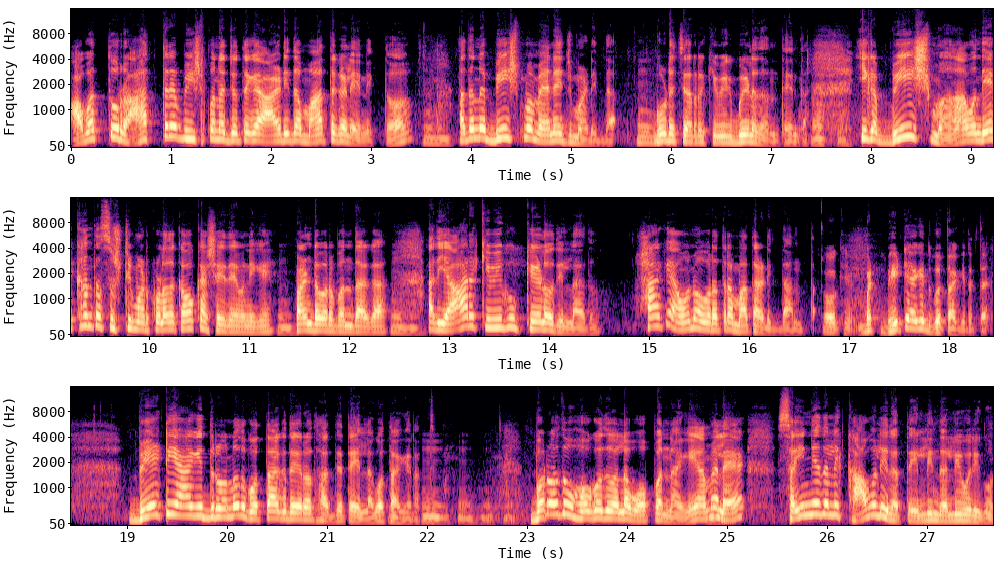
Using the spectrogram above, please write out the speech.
ಅವತ್ತು ರಾತ್ರಿ ಭೀಷ್ಮನ ಜೊತೆಗೆ ಆಡಿದ ಮಾತುಗಳೇನಿತ್ತು ಅದನ್ನ ಭೀಷ್ಮ ಮ್ಯಾನೇಜ್ ಮಾಡಿದ್ದ. ಗೂಢಚಾರರ ಕಿವಿಗೆ ಬೀಳದಂತೆ ಅಂತ. ಈಗ ಭೀಷ್ಮ ಒಂದು ಏಕಾಂತ ಸೃಷ್ಟಿ ಮಾಡ್ಕೊಳ್ಳೋದಕ್ಕೆ ಅವಕಾಶ ಇದೆ ಅವನಿಗೆ. ಪಾಂಡವರು ಬಂದಾಗ. ಅದು ಯಾರ ಕಿವಿಗೂ ಕೇಳೋದಿಲ್ಲ ಅದು. ಹಾಗೆ ಅವನು ಅವ್ರ ಹತ್ರ ಮಾತಾಡಿದ್ದ ಅಂತ. ಓಕೆ ಬಟ್ ಭೇಟಿ ಆಗಿದ್ದು ಗೊತ್ತಾಗಿರುತ್ತೆ. ಭೇಟಿ ಆಗಿದ್ರು ಅನ್ನೋದು ಗೊತ್ತಾಗದೇ ಇರೋ ಸಾಧ್ಯತೆ ಇಲ್ಲ ಗೊತ್ತಾಗಿರುತ್ತೆ. ಬರೋದು ಹೋಗೋದು ಎಲ್ಲ ಓಪನ್ ಆಗಿ ಆಮೇಲೆ ಸೈನ್ಯದಲ್ಲಿ ಕಾವಲಿರುತ್ತೆ ಇಲ್ಲಿಂದ ಅಲ್ಲಿವರೆಗೂ.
